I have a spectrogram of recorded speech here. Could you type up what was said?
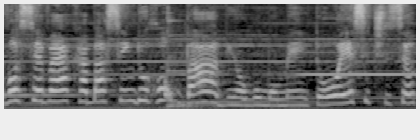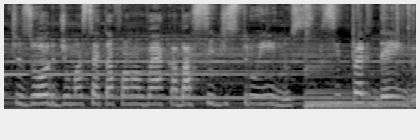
você vai acabar sendo roubado em algum momento, ou esse seu tesouro, de uma certa forma, vai acabar se destruindo, se perdendo.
